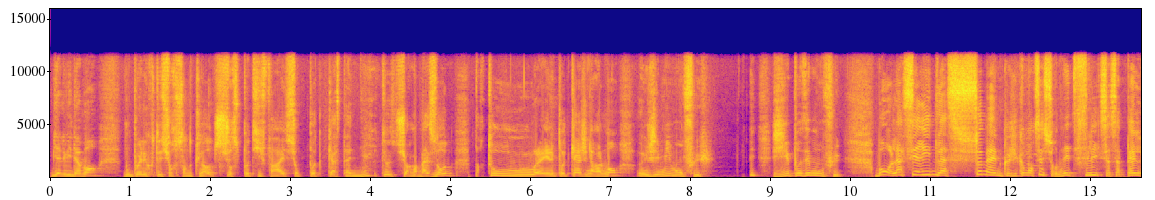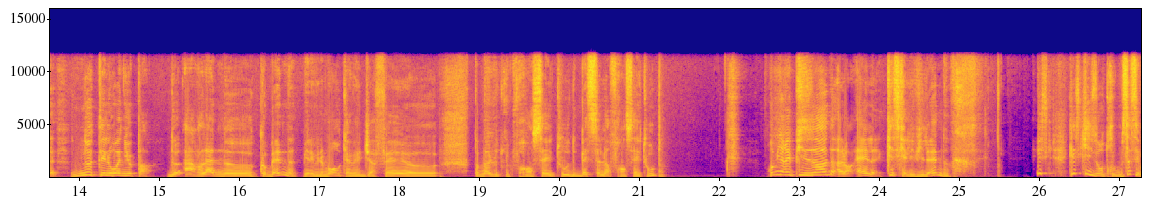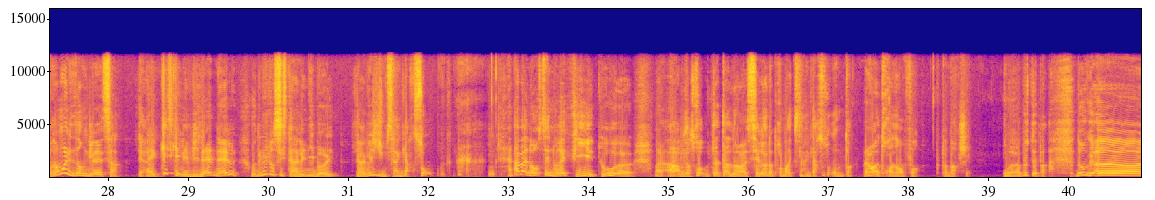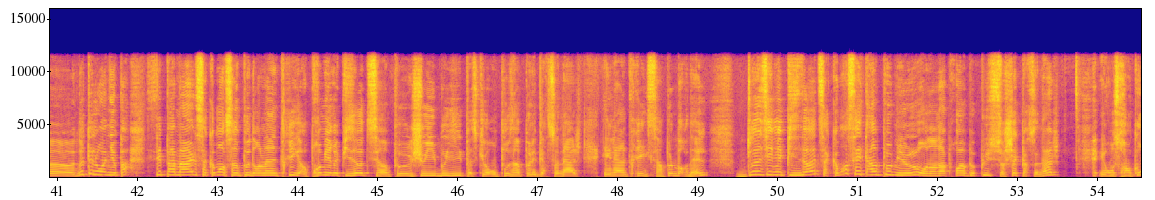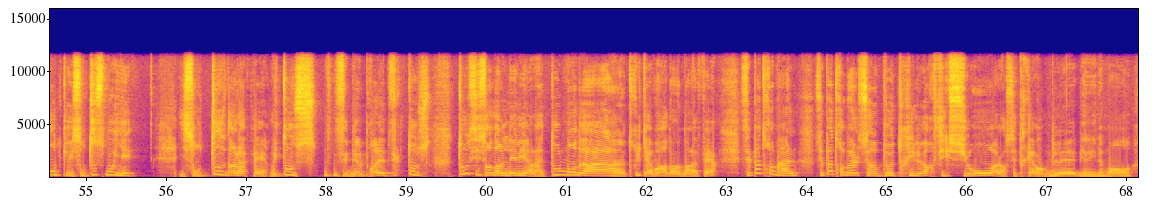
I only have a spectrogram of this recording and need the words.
Bien évidemment, vous pouvez l'écouter sur SoundCloud, sur Spotify, sur Podcast Addict, sur Amazon, partout où il y a les podcasts, généralement, euh, j'ai mis mon flux. J'y ai posé mon flux. Bon, la série de la semaine que j'ai commencé sur Netflix, ça s'appelle Ne t'éloigne pas, de Harlan euh, Coben, bien évidemment, qui avait déjà fait euh, pas mal de trucs français et tout, de best-sellers français et tout. Premier épisode, alors elle, qu'est-ce qu'elle est vilaine? Qu'est-ce qu'ils ont trouvé? Ça, c'est vraiment les Anglais, ça. Qu'est-ce qu'elle est vilaine, elle? Au début, je pensais que c'était un ladyboy. J'arrive, je dis, mais c'est un garçon. ah bah non, c'est une vraie fille et tout. Euh. Alors, ça se trouve, peut-être dans la série, on apprendra que c'est un garçon en même temps. Non, elle a trois enfants. Ça peut pas marcher. Voilà, pas. Donc, euh, ne t'éloigne pas. C'est pas mal. Ça commence un peu dans l'intrigue. Alors, premier épisode, c'est un peu chouï parce qu'on pose un peu les personnages et l'intrigue, c'est un peu le bordel. Deuxième épisode, ça commence à être un peu mieux. On en apprend un peu plus sur chaque personnage et on se rend compte qu'ils sont tous mouillés. Ils sont tous dans l'affaire, mais tous. c'est bien le problème, c'est que tous, tous ils sont dans le délire là. Tout le monde a un truc à voir dans, l'affaire. C'est pas trop mal. C'est pas trop mal. C'est un peu thriller, fiction. Alors c'est très anglais, bien évidemment.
